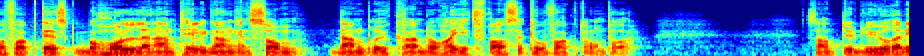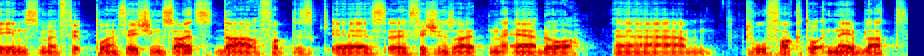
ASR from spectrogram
og faktisk beholde den tilgangen som den brukeren da har gitt fra seg tofaktoren på. Sånn, Du lurer de inn en, på en phishing site, der faktisk eh, phishing-sitene er da eh, tofaktor enabled,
